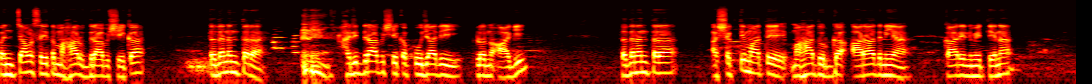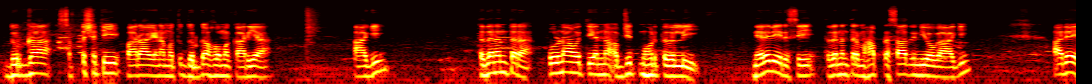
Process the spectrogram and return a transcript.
ಪಂಚಾಮೃತ ಸಹಿತ ಮಹಾರುದ್ರಾಭಿಷೇಕ. ತದನಂತರ ಹರಿದ್ರಾಭಿಷೇಕ ಪೂಜಾದಿಗಳನ್ನು ಆಗಿ, ತದನಂತರ ಆ ಶಕ್ತಿ ಮಾತೆ ಮಹಾದುರ್ಗಾ ಆರಾಧನೆಯ ಕಾರ್ಯನಿಮಿತ್ತೇನ ದುರ್ಗಾ ಸಪ್ತಶತಿ ಪಾರಾಯಣ ಮತ್ತು ದುರ್ಗಾ ಹೋಮ ಕಾರ್ಯ ಆಗಿ, ತದನಂತರ ಪೂರ್ಣಾವತಿಯನ್ನು ಅಭಿಜಿತ್ ಮುಹೂರ್ತದಲ್ಲಿ ನೆರವೇರಿಸಿ, ತದನಂತರ ಮಹಾಪ್ರಸಾದ ವಿನಿಯೋಗ ಆಗಿ ಅದೇ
